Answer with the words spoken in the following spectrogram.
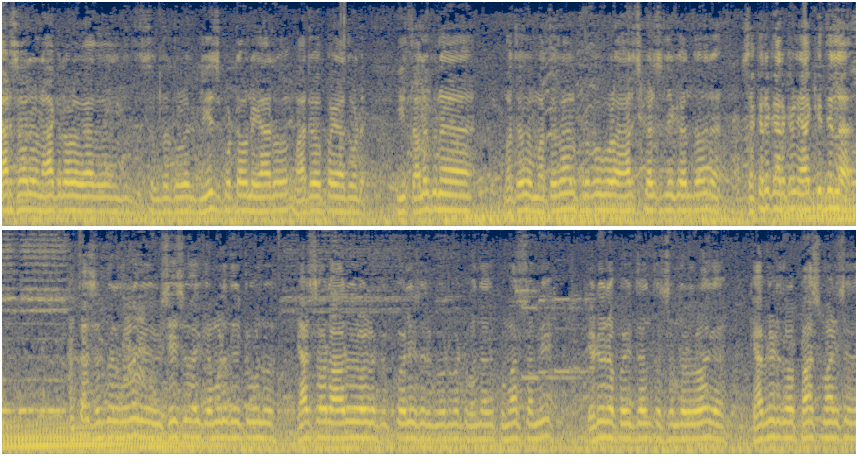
ಎರಡು ಸಾವಿರ ನಾಲ್ಕರೊಳಗೆ ಸಂದರ್ಭದೊಳಗೆ ಲೀಸ್ ಕೊಟ್ಟವನು ಯಾರು? ಮಾದೇವಪ್ಪ ಯಾದವ್ ಈ ತಾಲೂಕಿನ ಮತ ಮತದಾರ ಪ್ರಭುಗಳು ಆರಿಸಿ ಕಳಿಸ್ಲಿಕ್ಕೆ ಅಂತಂದ್ರೆ ಸಕ್ಕರೆ ಕಾರ್ಖಾನೆ ಹಾಕಿದ್ದಿಲ್ಲ. ಅಂತ ಸಂದರ್ಭದೊಳಗೆ ವಿಶೇಷವಾಗಿ ಗಮನದಲ್ಲಿಟ್ಟುಕೊಂಡು ಎರಡು ಸಾವಿರ ಆರು ಏಳಕ್ಕೆ ಕೋಲೀಸರು ಗೌರ್ಮೆಂಟ್ ಬಂದಾಗ ಕುಮಾರಸ್ವಾಮಿ, ಯಡಿಯೂರಪ್ಪ ಇದ್ದಂಥ ಸಂದರ್ಭದೊಳಗೆ ಕ್ಯಾಬಿನೆಟ್ದೊಳಗೆ ಪಾಸ್ ಮಾಡಿಸಿದ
